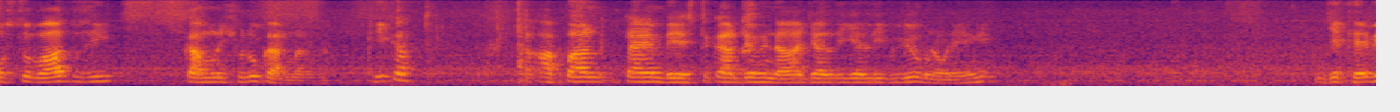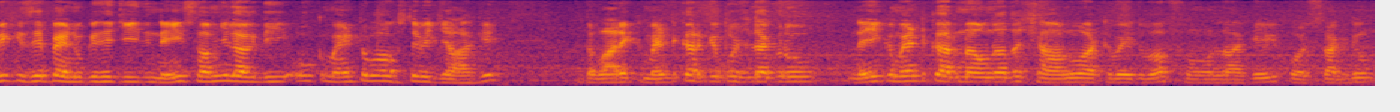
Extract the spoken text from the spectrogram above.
ਉਸ ਤੋਂ ਬਾਅਦ ਤੁਸੀਂ ਕੰਮ ਨੂੰ ਸ਼ੁਰੂ ਕਰਨਾ ਹੈ। ਠੀਕ ਆ? ਤਾਂ ਆਪਾਂ ਟਾਈਮ ਵੇਸਟ ਕਰਦੇ ਹੋਏ ਨਾ ਜਲਦੀ ਜਲਦੀ ਵੀਡੀਓ ਬਣਾਉਣੇ ਹੈਗੇ। ਜੇ ਫਿਰ ਵੀ ਕਿਸੇ ਭੈਣ ਨੂੰ ਕਿਸੇ ਚੀਜ਼ ਦੀ ਨਹੀਂ ਸਮਝ ਲੱਗਦੀ, ਉਹ ਕਮੈਂਟ ਬਾਕਸ ਦੇ ਵਿੱਚ ਜਾ ਕੇ ਦੁਬਾਰੇ ਕਮੈਂਟ ਕਰਕੇ ਪੁੱਛ ਲਿਆ ਕਰੋ। ਨਹੀਂ ਕਮੈਂਟ ਕਰਨਾ ਆਉਂਦਾ ਤਾਂ ਸ਼ਾਮ ਨੂੰ 8 ਵਜੇ ਤੋਂ ਬਾਅਦ ਫੋਨ ਲਾ ਕੇ ਵੀ ਪੁੱਛ ਸਕਦੇ ਹੋ।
